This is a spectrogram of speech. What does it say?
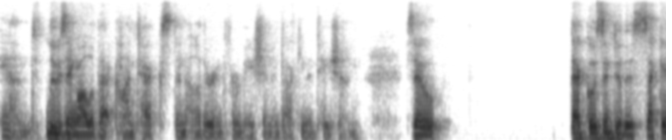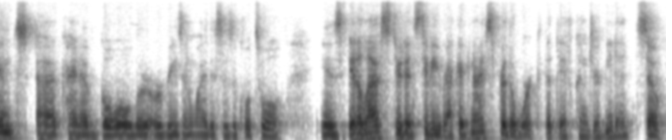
and losing all of that context and other information and documentation. So that goes into the second uh, kind of goal or, or reason why this is a cool tool, is it allows students to be recognized for the work that they've contributed. So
